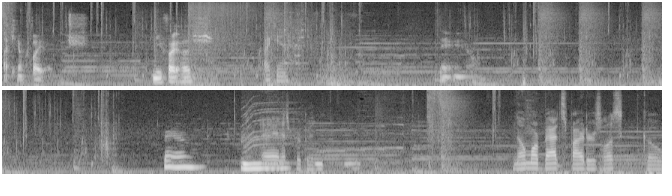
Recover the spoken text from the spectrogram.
I can't fight Hush. Can you fight Hush? I can. Damn. Bam. Hey, that's pretty good. No more bad spiders, let's go.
